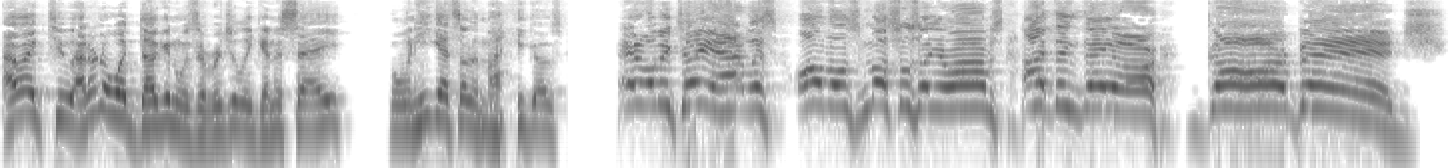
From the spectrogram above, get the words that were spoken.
I like to, I don't know what Duggan was originally going to say, but when he gets on the mic, he goes, Hey, let me tell you, Atlas, all those muscles on your arms, I think they are garbage.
